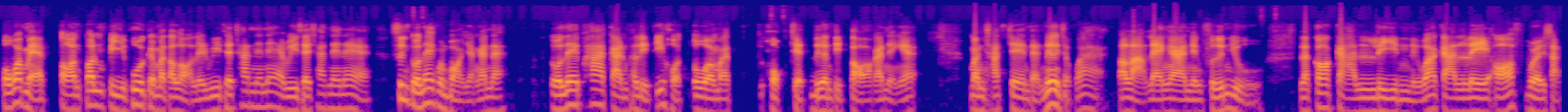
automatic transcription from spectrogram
เพราะว่าแหมตอนต้นปีพูดกันมาตลอดเลย recession แน่ๆ recession แน่ๆ ซึ่งตัวเลขมันบอกอย่างนั้นนะ ตัวเลขภาคการผลิตที่หดตัวมา 6-7 เดือนติดต่อกันอย่างเงี้ย มันชัดเจนแต่เนื่องจากว่าตลาดแรงงานยังฟื้นอยู่ แล้วก็การลีนหรือว่าการเลิกออฟบริษัท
